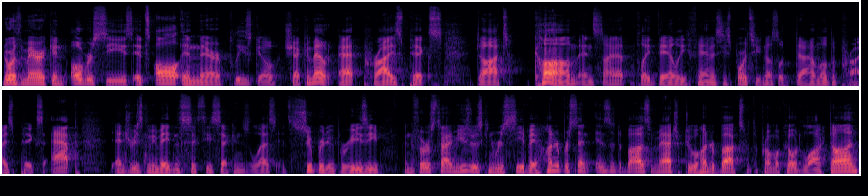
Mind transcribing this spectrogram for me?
North American, overseas. It's all in there. Please go check them out at prizepicks.com come and sign up and play daily fantasy sports. You can also download the Prize Picks app. Entries can be made in 60 seconds or less. It's super duper easy. And first time users can receive a 100% instant deposit match up to 100 bucks with the promo code locked on.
